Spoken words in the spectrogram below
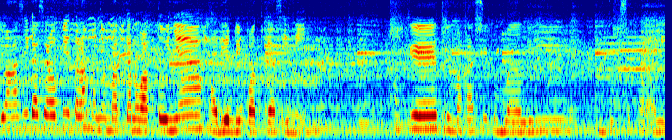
Terima kasih Kak Selvi telah menyempatkan waktunya hadir di podcast ini. Oke, terima kasih kembali untuk Sekar Ayu.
